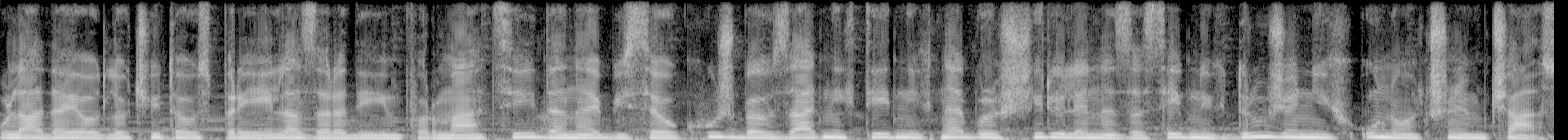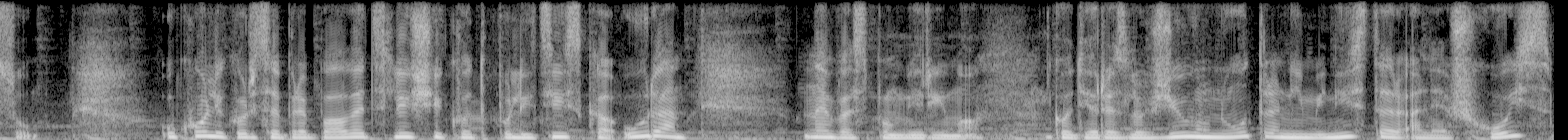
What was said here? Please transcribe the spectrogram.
Vlada je odločitev sprejela zaradi informacij, da naj bi se okužbe v zadnjih tednih najbolj širile na zasebnih druženjih v nočnem času. Ukolikor se prepoved sliši kot policijska ura, Naj vas pomirimo. Kot je razložil notranji minister Aleš Hojs,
